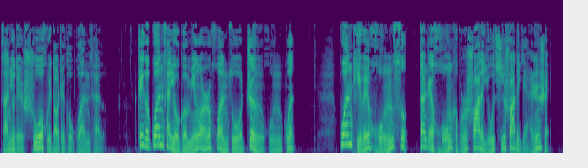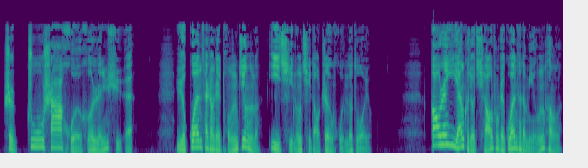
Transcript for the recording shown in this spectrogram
咱就得说回到这口棺材了。这个棺材有个名儿，唤作镇魂棺。棺体为红色，但这红可不是刷的油漆，刷的盐水，是朱砂混合人血，与棺材上这铜镜呢一起，能起到镇魂的作用。高人一眼可就瞧出这棺材的名堂了，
